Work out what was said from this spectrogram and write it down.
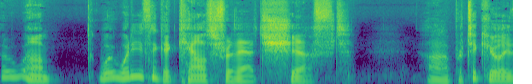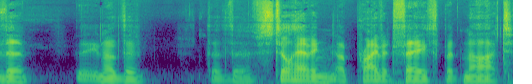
Um, what, what, do you think accounts for that shift? Uh, particularly the, you know, the, the, the still having a private faith, but not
